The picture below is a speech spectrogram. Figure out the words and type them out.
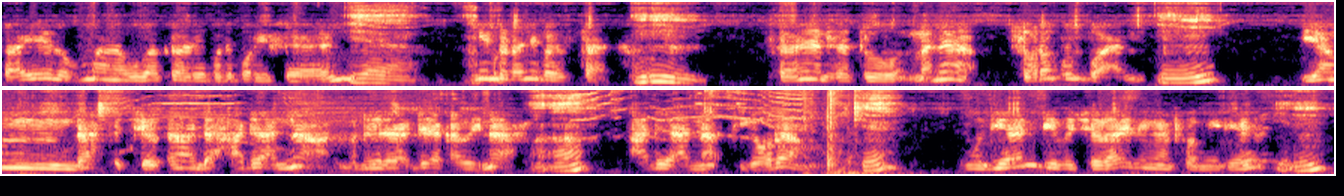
Saya Luqman Abu Bakar daripada Borisen. Ya. Ini bertanya kepada Ustaz. Hmm. Sekarang ada satu, mana seorang perempuan Hmm. yang dah kecil, uh, dah ada anak, dia dah, dia dah kahwin dah. Ha. Ada anak tiga orang. Okey. Kemudian dia bercerai dengan suami dia. Hmm.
